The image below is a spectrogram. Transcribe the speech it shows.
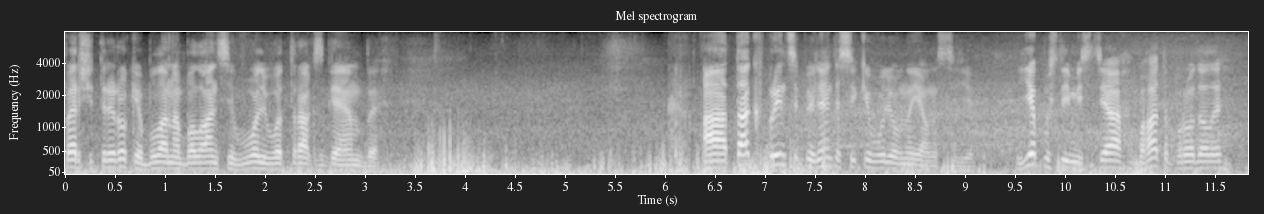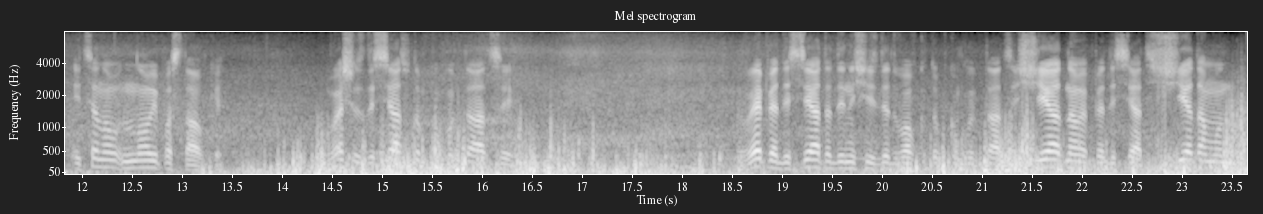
Перші три роки була на балансі Volvo Trax GmbH. А так, в принципі, гляньте, скільки Volvo в наявності є. Є пусті місця, багато продали, і це нові поставки. В60 в топ-комплектації. В50 1.6 D2 в топ-комплектації. Ще одна В50, ще там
